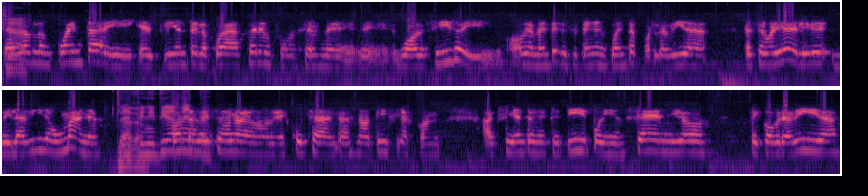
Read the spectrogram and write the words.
tenerlo en cuenta y que el cliente lo pueda hacer en función de, bolsillo y obviamente que se tenga en cuenta por la vida la seguridad de, la vida humana. Definitivamente. ¿Cuántas veces uno escucha las noticias con accidentes de este tipo, y incendios, se cobra vida?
